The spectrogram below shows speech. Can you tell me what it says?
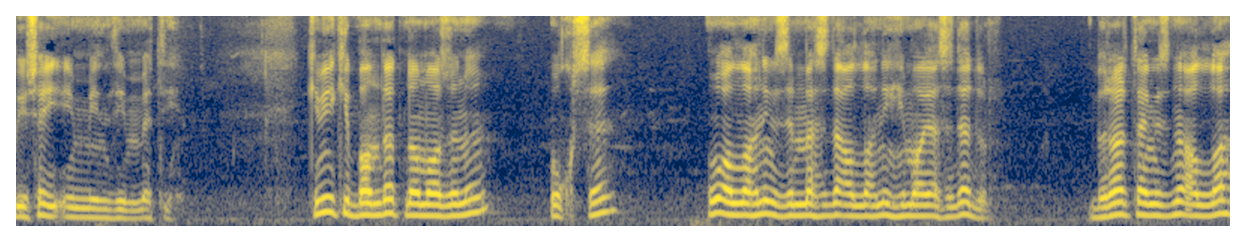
بشيء من ذمته kimiki bomdod namozini o'qisa u ollohning zimmasida allohning himoyasidadir birortangizni olloh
